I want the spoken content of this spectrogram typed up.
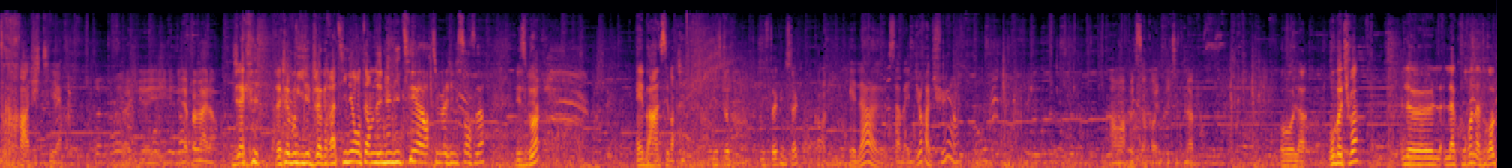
trash tier. il est déjà pas mal. Hein. Déjà, là, j'avoue qu'il est déjà gratiné en termes de nullité, alors t'imagines sans ça Let's go. Et ben c'est parti. Une stock, une stock, une stock. Lui. Et là, euh, ça va être dur à tuer. Hein. Ah, après, c'est encore une petite map. Oh là. Bon bah tu vois, le, la couronne a drop,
